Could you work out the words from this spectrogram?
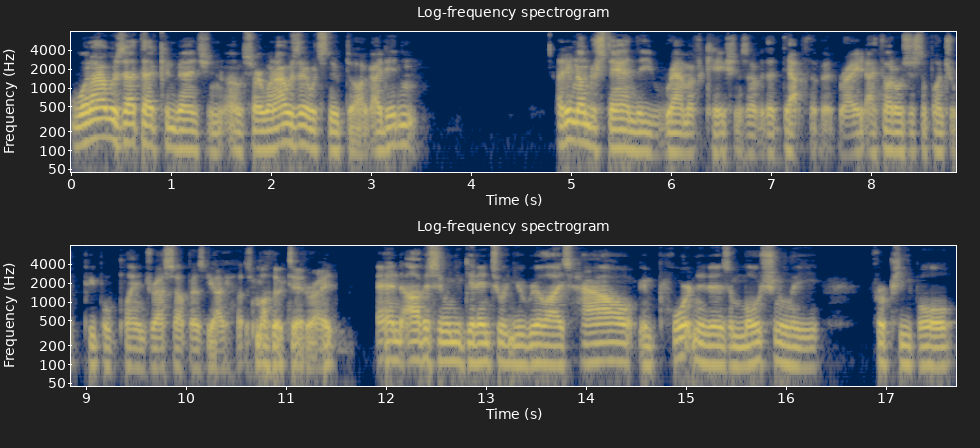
When I was at that convention, I'm sorry, when I was there with Snoop Dogg, I didn't I didn't understand the ramifications of it, the depth of it, right? I thought it was just a bunch of people playing dress up as Yaya's mother did, right? And obviously, when you get into it and you realize how important it is emotionally for people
